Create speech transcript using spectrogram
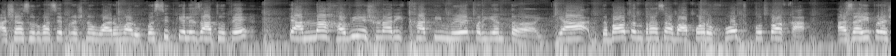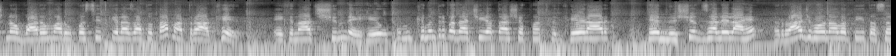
अशा स्वरूपाचे प्रश्न वारंवार उपस्थित केले जात होते. त्यांना हवी असणारी खाती मिळेपर्यंत या दबाव तंत्राचा वापर होत होता का? असाही प्रश्न वारंवार उपस्थित केला जात होता. मात्र अखेर एकनाथ शिंदे हे उपमुख्यमंत्रीपदाची आता शपथ घेणार हे निश्चित झालेलं आहे. राजभवनावरती तसं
